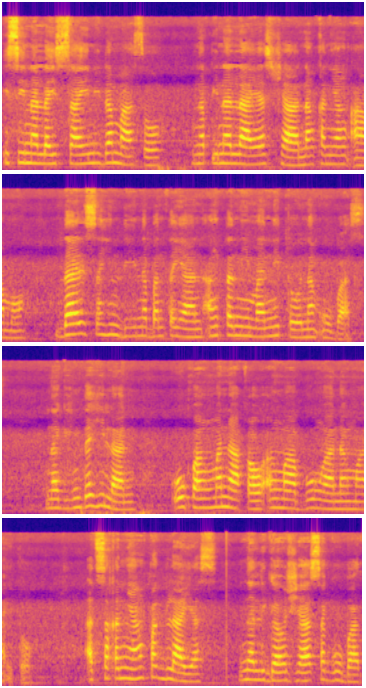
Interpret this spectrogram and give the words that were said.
Isinalaysay ni Damaso na pinalayas siya ng kanyang amo dahil sa hindi nabantayan ang taniman nito ng ubas. Naging dahilan upang manakaw ang mga bunga ng mga ito. At sa kanyang paglayas, naligaw siya sa gubat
